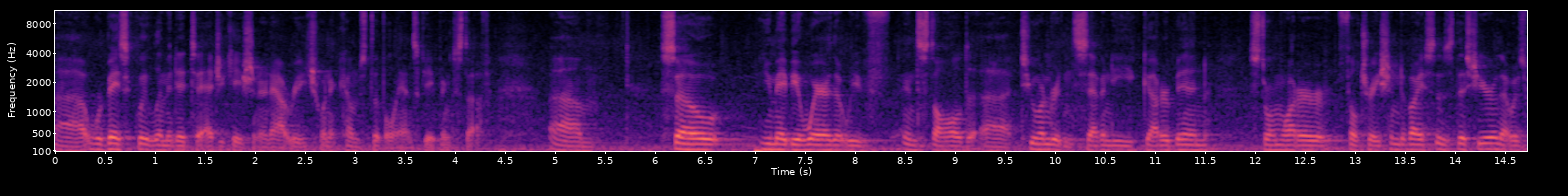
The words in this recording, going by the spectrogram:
uh, we're basically limited to education and outreach when it comes to the landscaping stuff. Um, So you may be aware that we've installed uh, 270 gutter bin stormwater filtration devices this year. That was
